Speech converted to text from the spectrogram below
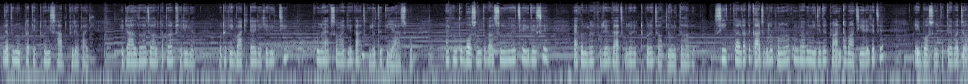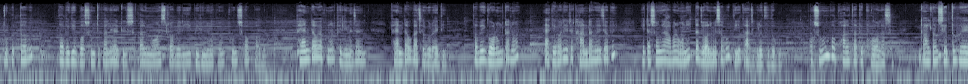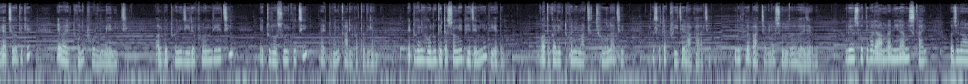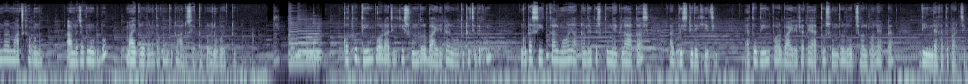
যাতে মুখটাতে একটুখানি স্বাদ ফিরে পাই। এই ডাল ধোয়া জলটা তো আর ফেলি না, ওটাকে এই বাটিটায় রেখে দিচ্ছি, কোনো এক সময় গিয়ে গাছগুলোতে দিয়ে আসব। এখন তো বসন্তকাল শুরু হয়েছে এই দেশে, এখন এবার ফুলের গাছগুলোর একটু করে যত্ন নিতে হবে। শীতকালটাতে গাছগুলো কোনো রকমভাবে নিজেদের প্রাণটা বাঁচিয়ে রেখেছে, এই বসন্ততে এবার যত্ন করতে হবে। তবে গিয়ে বসন্তকালে আর গ্রীষ্মকাল, ময়, স্ট্রবেরি, বিভিন্ন রকমের ফুল সব পাবো। ফ্যানটাও এখন আর ফেলি না, জানেন? ফ্যানটাও গাছের গোড়ায় দিই। তবে এই গরমটা নয়, একেবারে এটা ঠান্ডা হয়ে যাবে। এটার সঙ্গে আবার অনেকটা জল মেশাবো দিয়ে গাছগুলোতে দেবো। অসম্ভব ভালো তাতে ফল আসে। ডালটাও সেদ্ধ হয়ে গেছে ওদিকে। এবার একটুখানি ফোড়ন দিয়ে নিচ্ছি। অল্প একটুখানি জিরে ফোড়ন দিয়েছি, একটু রসুন কুচি আর একটুখানি কারি পাতা দিলাম। একটুখানি হলুদ এটার সঙ্গে ভেজে নিয়ে দিয়ে দেবো। গতকাল একটুখানি মাছের ঝোল আছে, তো সেটা ফ্রিজে রাখা আছে। দুপুরে বাচ্চাগুলো সুন্দর হয়ে যাবে। বৃহস্পতিবারে আমরা নিরামিষ খাই ওই জন্য আমরা আর মাছ খাব না। আমরা যখন উঠবো মাইক্রো ওভেনে তখন দুটো আলু সেদ্ধ করে নেব একটু। কত দিন পর আজকে কি সুন্দর বাইরেটা রোদ উঠেছে দেখুন। গোটা শীতকালময় আপনাদেরকে শুধু মেঘলা আকাশ আর বৃষ্টি দেখিয়েছি। এত দিন পর বাইরেটাতে এত সুন্দর রোদ ঝলমলে একটা দিন দেখাতে পারছি।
